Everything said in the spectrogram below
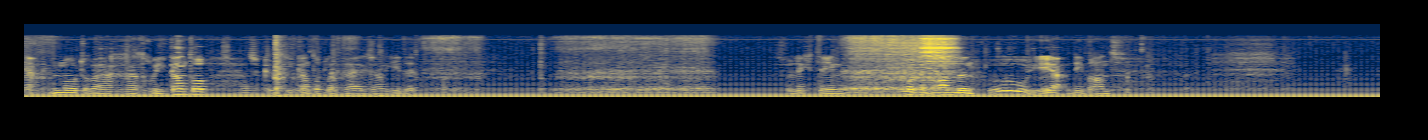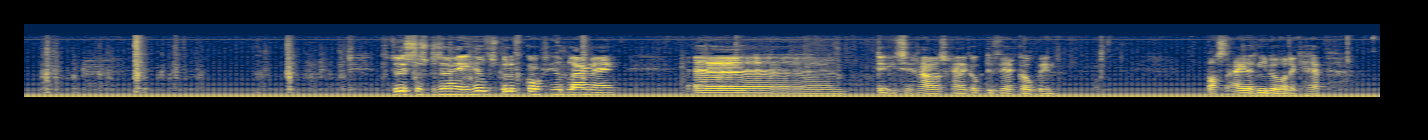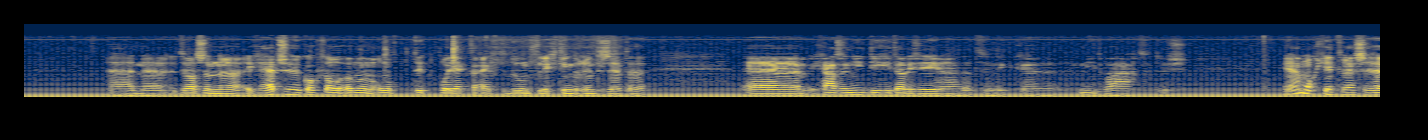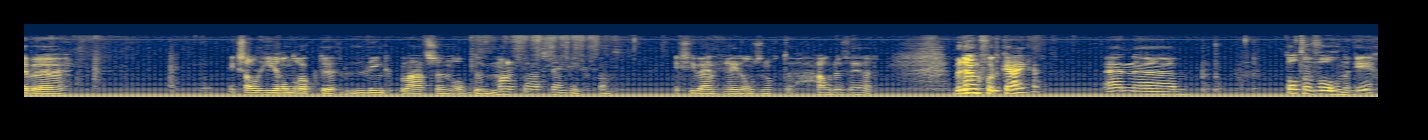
ja, de motorwagen gaat de goede kant op. Als ik hem die kant op laat rijden zou hier de verlichting moeten branden. Oeh, ja, die brandt. Dus zoals ik zei, heel veel spullen verkocht, heel blij mee. Uh, deze gaan waarschijnlijk ook de verkoop in. Past eigenlijk niet bij wat ik heb. En uh, het was een, uh, ik heb ze gekocht om, om, om dit project eigenlijk te doen, verlichting erin te zetten. Ehm, ik ga ze niet digitaliseren, dat vind ik niet waard. Dus ja, mocht je interesse hebben, ik zal hieronder ook de link plaatsen op de marktplaats, denk ik. Want ik zie weinig reden om ze nog te houden verder. Bedankt voor het kijken en uh, tot een volgende keer.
